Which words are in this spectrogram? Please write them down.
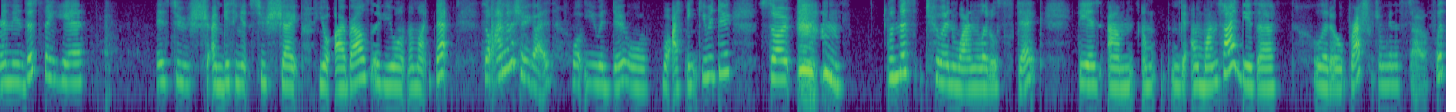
And then this thing here is to, I'm guessing it's to shape your eyebrows if you want them like that. So I'm going to show you guys what you would do or what I think you would do. So on this two-in-one little stick, there's, um, um, on one side there's a little brush which I'm going to start off with.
